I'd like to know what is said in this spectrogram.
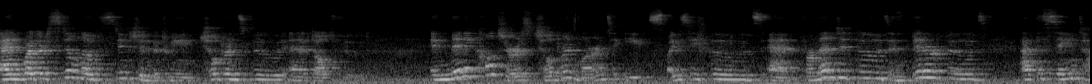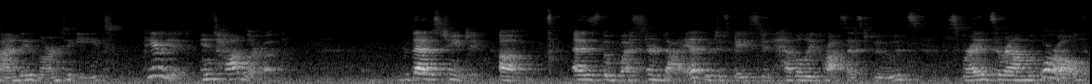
and where there's still no distinction between children's food and adult food. In many cultures, children learn to eat spicy foods and fermented foods and bitter foods at the same time they learn to eat, period, in toddlerhood. But that is changing. Um, as the Western diet, which is based in heavily processed foods, spreads around the world,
